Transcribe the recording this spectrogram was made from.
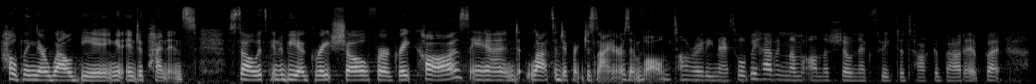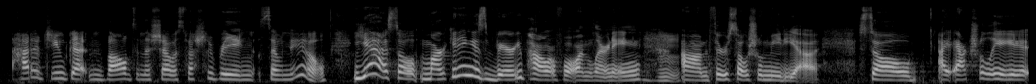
helping their well-being and independence. So it's going to be a great show for a great cause and lots of different designers involved. Alrighty, nice. We'll be having them on the show next week to talk about it. But how did you get involved in the show, especially being so new? Yeah, so marketing is very powerful. I'm learning mm -hmm. um, through social media. So I actually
